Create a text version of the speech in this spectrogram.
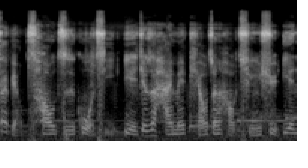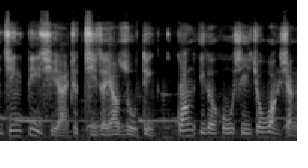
代表操之过急，也就是还没调整好情绪，眼睛闭起来就急着要入定，光一个呼吸就妄想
